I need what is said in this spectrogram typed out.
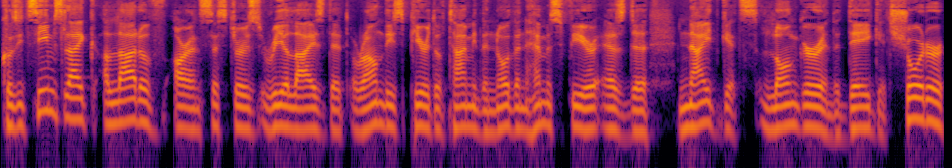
because it seems like a lot of our ancestors realized that around this period of time in the northern hemisphere as the night gets longer and the day gets shorter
